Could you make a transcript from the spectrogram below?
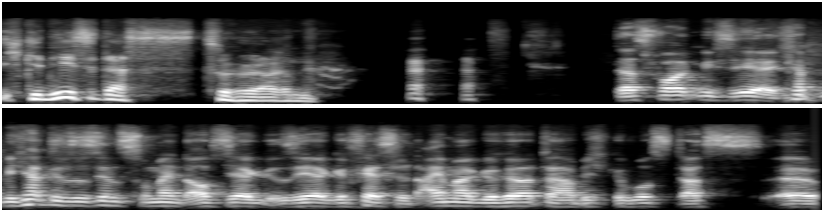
ich genieße das zu hören. das freut mich sehr. Ich hab, mich hat dieses Instrument auch sehr, sehr gefesselt. Einmal gehört, da habe ich gewusst, das äh,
